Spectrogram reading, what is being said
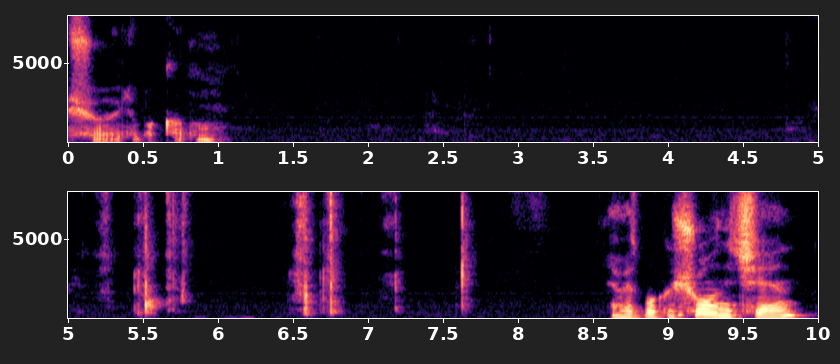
Şöyle bakalım. Evet bakın şu an için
